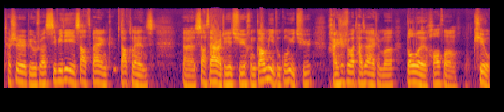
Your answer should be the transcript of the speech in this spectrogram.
它是比如说 CBD、South Bank、Docklands、呃 South Area 这些区很高密度公寓区，还是说它在什么 Bowen、Hawthorne、Q、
